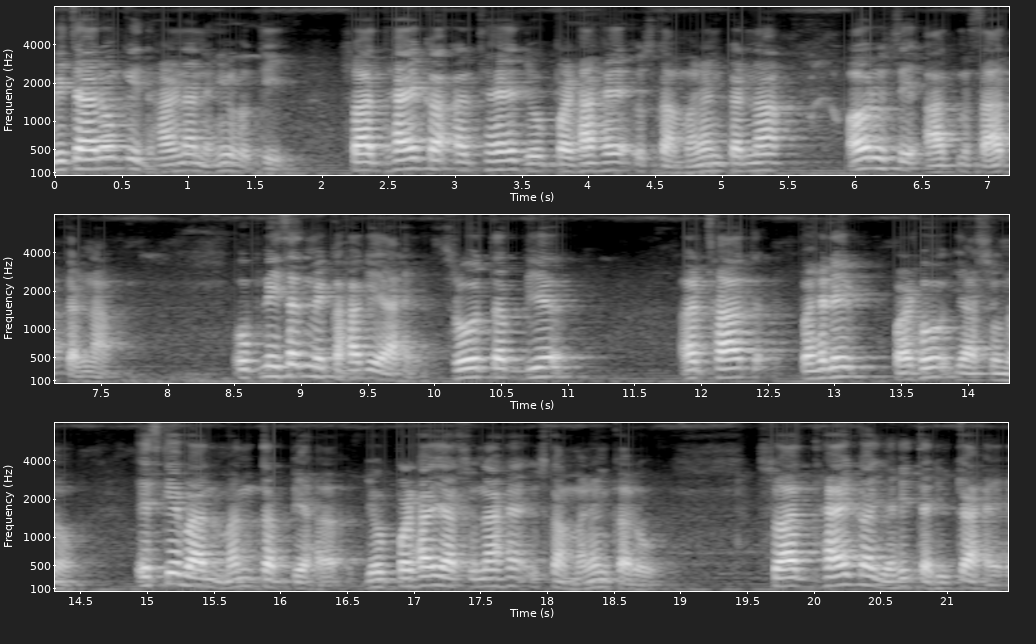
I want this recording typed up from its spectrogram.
विचारों की धारणा नहीं होती। स्वाध्याय का अर्थ है जो पढ़ा है उसका मनन करना और उसे आत्मसात करना। उपनिषद में कहा गया है, श्रोतव्य अर्थात पहले पढ़ो या सुनो, इसके बाद मंतव्य जो पढ़ा या सुना है उसका मनन करो। स्वाध्याय का यही तरीका है।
